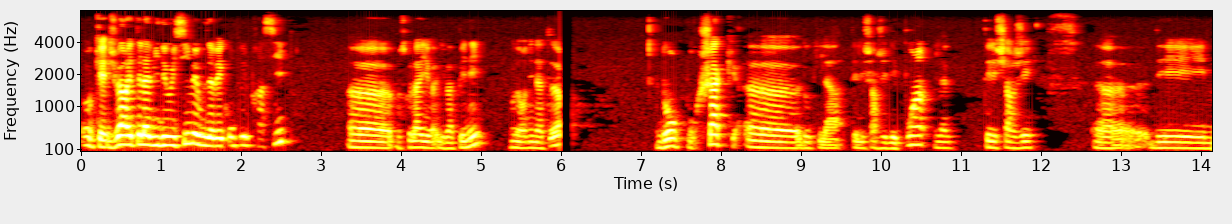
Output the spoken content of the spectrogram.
Ok, je vais arrêter la vidéo ici, mais vous avez compris le principe, euh, parce que là il va, il va, peiner mon ordinateur. Donc pour chaque, euh, donc il a téléchargé des points, il a téléchargé euh, des,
